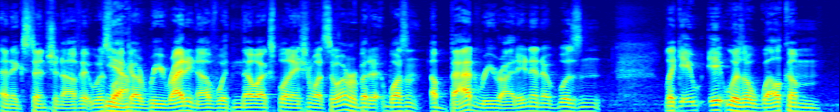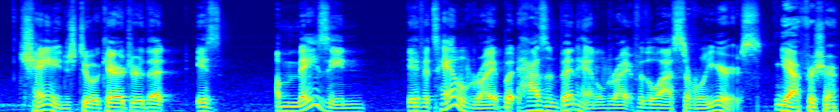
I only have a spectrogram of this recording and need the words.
an extension of. It was like a rewriting of with no explanation whatsoever. But it wasn't a bad rewriting, and it wasn't like it. It was a welcome change to a character that is amazing if it's handled right, but hasn't been handled right for the last several years. yeah, for sure.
